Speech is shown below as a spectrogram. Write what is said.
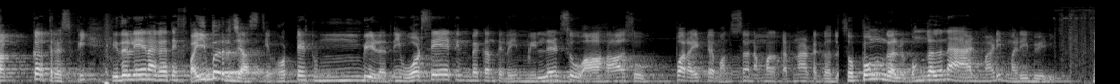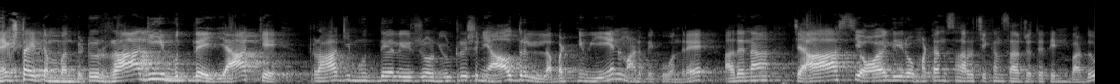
ಸಖತ್ ರೆಸಿಪಿ ಇದರಲ್ಲಿ ಏನಾಗುತ್ತೆ? ಫೈಬರ್ ಜಾಸ್ತಿ. ಹೊಟ್ಟೆ ತುಂಬಿ ಇಡುತ್ತೆ. ನೀವು ಓಟ್ಸೇ ತಿನ್ಬೇಕಂತಿಲ್ಲ ಈ ಮಿಲೆಟ್ಸು ಆಹಾ ಸೂಪರ್ ಐಟಮ್ ಅಂತ ನಮ್ಮ ಕರ್ನಾಟಕದ್ದು. ಸೊ ಪೊಂಗಲ್. ಪೊಂಗಲನ್ನ ಆ್ಯಡ್ ಮಾಡಿ ಮರಿಬೇಡಿ. ನೆಕ್ಸ್ಟ್ ಐಟಮ್ ಬಂದ್ಬಿಟ್ಟು ರಾಗಿ ಮುದ್ದೆ. ಯಾಕೆ? ರಾಗಿ ಮುದ್ದೆಯಲ್ಲಿ ಇರೋ ನ್ಯೂಟ್ರಿಷನ್ ಯಾವುದ್ರಲ್ಲಿಲ್ಲ. ಬಟ್ ನೀವು ಏನು ಮಾಡಬೇಕು ಅಂದರೆ ಅದನ್ನು ಜಾಸ್ತಿ ಆಯಿಲ್ ಇರೋ ಮಟನ್ ಸಾರು ಚಿಕನ್ ಸಾರು ಜೊತೆ ತಿನ್ನಬಾರ್ದು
